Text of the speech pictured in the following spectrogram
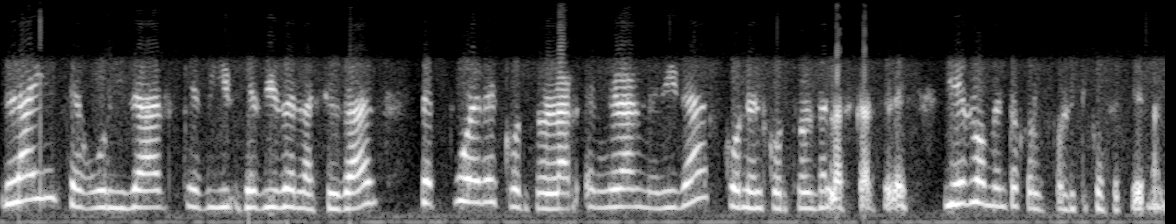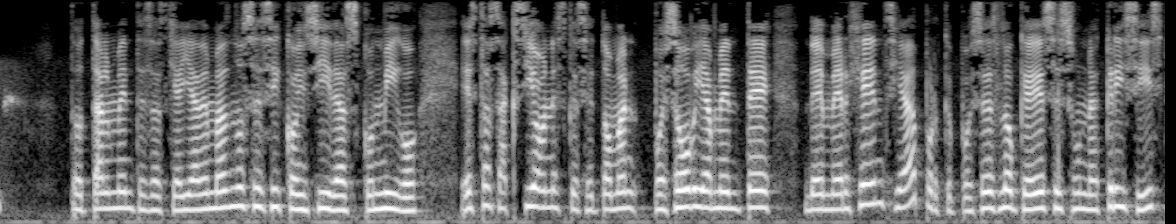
la inseguridad que, que vive en la ciudad se puede controlar en gran medida con el control de las cárceles y es momento que los políticos se pierdan. Totalmente, Saskia. Y además, no sé si coincidas conmigo, estas acciones que se toman, pues obviamente de emergencia, porque pues es lo que es, es una crisis,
